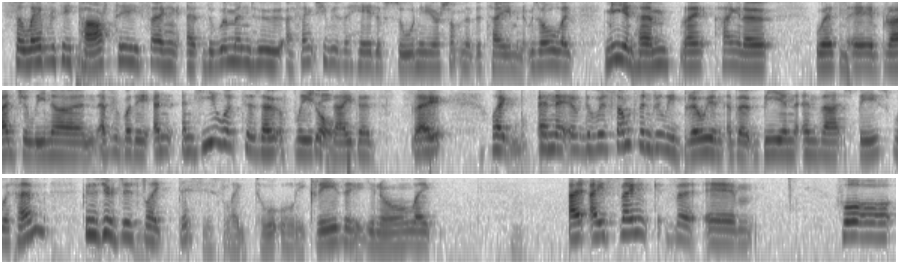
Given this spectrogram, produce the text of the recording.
celebrity party thing at the woman who I think she was the head of Sony or something at the time, and it was all like me and him, right, hanging out with mm. uh, Brad Julina and everybody, and and he looked as out of place sure. as I did, right, like, and it, there was something really brilliant about being in that space with him because you're just like this is like totally crazy, you know, like. I, I think that um, what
